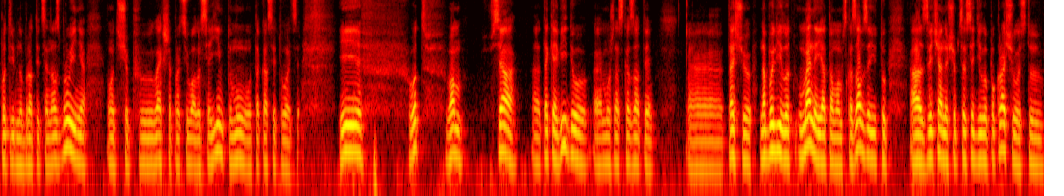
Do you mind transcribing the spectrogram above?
потрібно брати це на озброєння, от, щоб легше працювалося їм, тому от така ситуація. І от вам вся е, таке відео, е, можна сказати, Те, що наболіло у мене, я там вам сказав за YouTube. А звичайно, щоб це все діло покращилось, то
